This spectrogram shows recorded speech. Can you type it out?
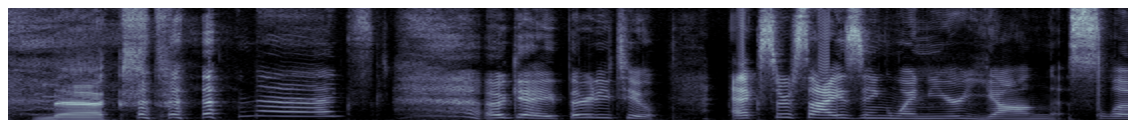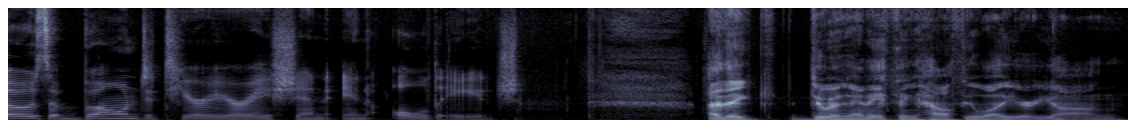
Next. Next. Okay, 32. Exercising when you're young slows bone deterioration in old age. I think doing anything healthy while you're young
